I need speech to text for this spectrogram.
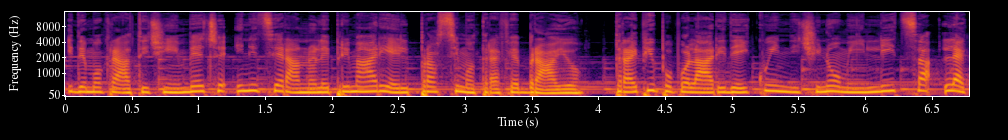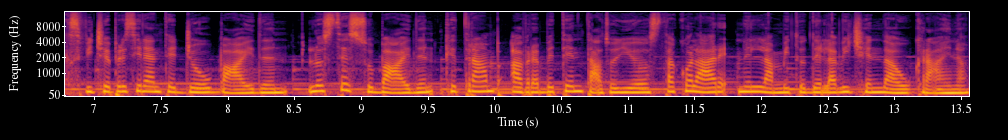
I democratici invece inizieranno le primarie il prossimo 3 febbraio. Tra i più popolari dei 15 nomi in lizza, l'ex vicepresidente Joe Biden, lo stesso Biden che Trump avrebbe tentato di ostacolare nell'ambito della vicenda ucraina.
